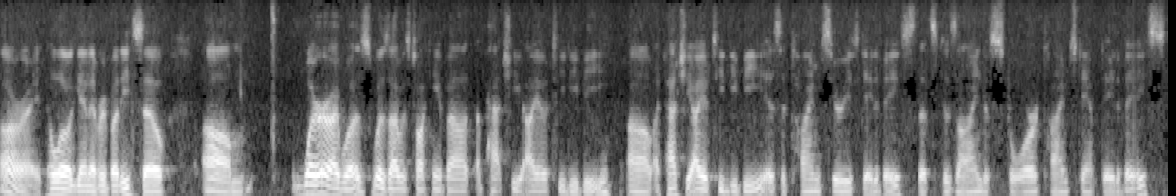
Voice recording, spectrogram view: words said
All right. Hello again, everybody. So um, where I was was I was talking about Apache IoTDB. Uh, Apache IoTDB is a time series database that's designed to store timestamp database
